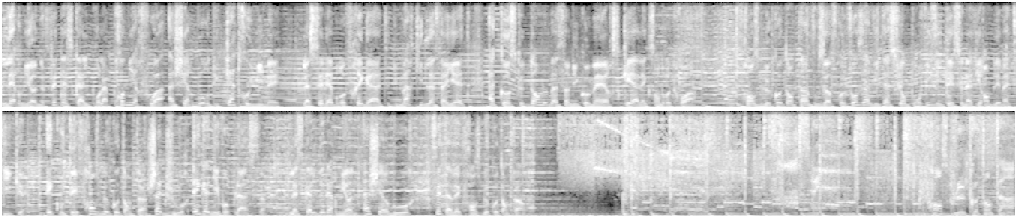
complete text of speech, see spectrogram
l'Hermione fait escale pour la première fois à Cherbourg du 4 au 8 mai. La célèbre frégate du Marquis de Lafayette accoste dans le bassin du commerce qu'est Alexandre III. France Bleu Cotentin vous offre vos invitations pour visiter ce navire emblématique. Écoutez France Bleu Cotentin chaque jour et gagnez vos places. L'escale de l'Hermione à Cherbourg, c'est avec France Bleu Cotentin. France Bleu Cotentin.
